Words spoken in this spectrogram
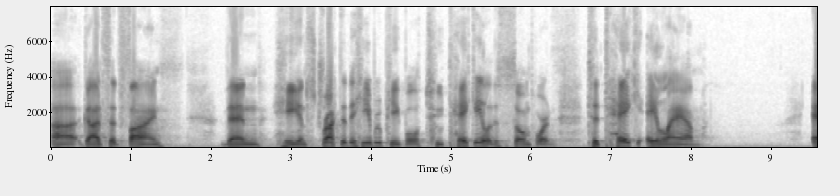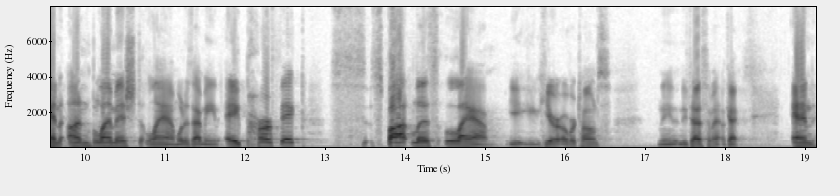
uh, God said, Fine. Then he instructed the Hebrew people to take a, this is so important, to take a lamb an unblemished lamb. What does that mean? A perfect, spotless lamb. You, you hear overtones? New, New Testament? Okay. And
